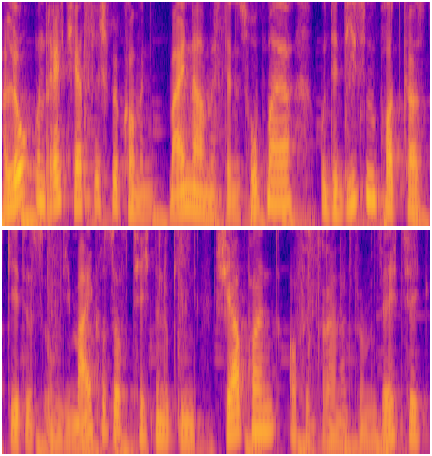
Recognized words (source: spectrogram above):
Hallo und recht herzlich willkommen. Mein Name ist Dennis Hobmeier und in diesem Podcast geht es um die Microsoft-Technologien SharePoint, Office 365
